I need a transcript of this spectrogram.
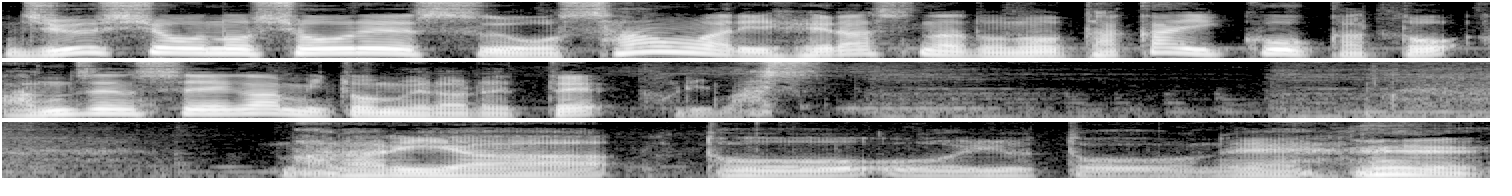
重症の症例数を3割減らすなどの高い効果と安全性が認められております。マラリアというとね、え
